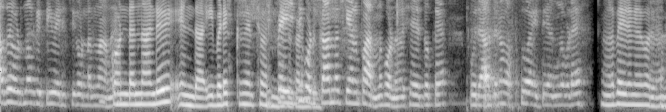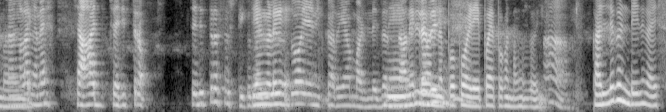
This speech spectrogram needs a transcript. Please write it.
അത് എവിടുന്നോ കിട്ടി വലിച്ചു കൊണ്ടുവന്നാണ് കൊണ്ടുവന്നാണ്ട് എന്താ ഇവിടെ പെയിന്റ് കൊടുക്കാന്നൊക്കെയാണ് പറഞ്ഞു കൊണ്ടത് പക്ഷെ ഇതൊക്കെ പുരാതന വസ്തുവായിട്ട് ഞങ്ങളിവിടെ ഞങ്ങളെ പേരിൽ കുറെ സംഭവം ഞങ്ങളങ്ങനെ ചരിത്രം ചരിത്രം സൃഷ്ടിക്കുന്നു ഞങ്ങൾ എനിക്കറിയാൻ പാടില്ല. ഇത് വന്നപ്പോ പുഴയിൽ പോയപ്പോ കൊണ്ടുവന്നു തോന്നി കല്ലൊക്കെ ഉണ്ടേന്ന് ഗൈസ്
